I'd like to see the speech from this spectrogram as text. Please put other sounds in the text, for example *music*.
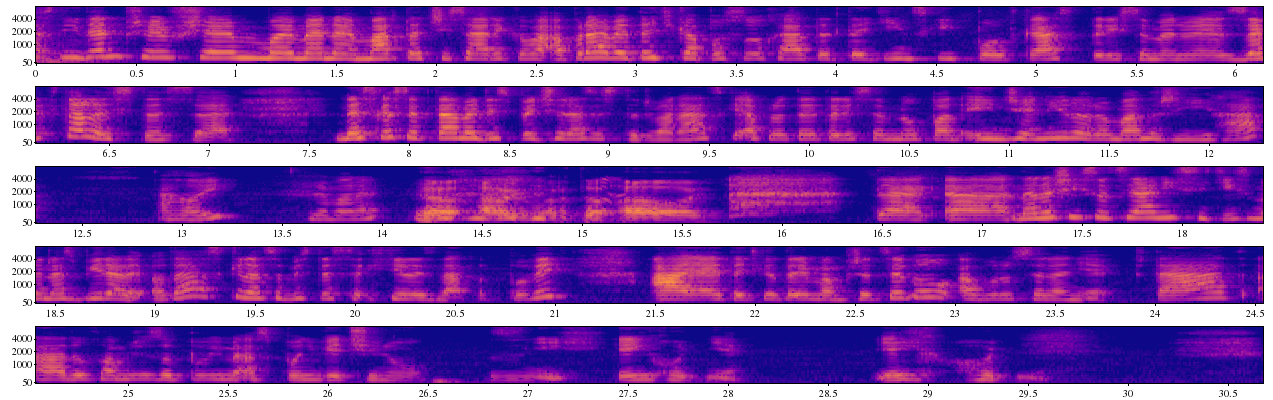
Krásný den přeju všem, moje jméno je Marta Čisáriková a právě teďka posloucháte tetínský podcast, který se jmenuje Zeptali jste se. Dneska se ptáme dispečera ze 112 a proto je tady se mnou pan inženýr Roman Říha. Ahoj, Romane. Jo, ahoj Marto, ahoj. *laughs* Tak, na našich sociálních sítích jsme nazbírali otázky, na co byste se chtěli znát odpověď a já je teďka tady mám před sebou a budu se na ně ptát a doufám, že zodpovíme aspoň většinu z nich. Je jich hodně. Je jich hodně.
